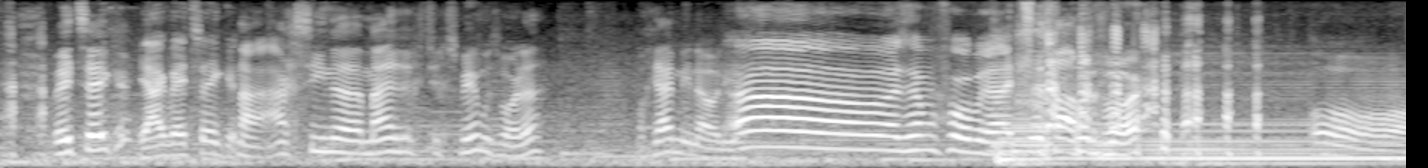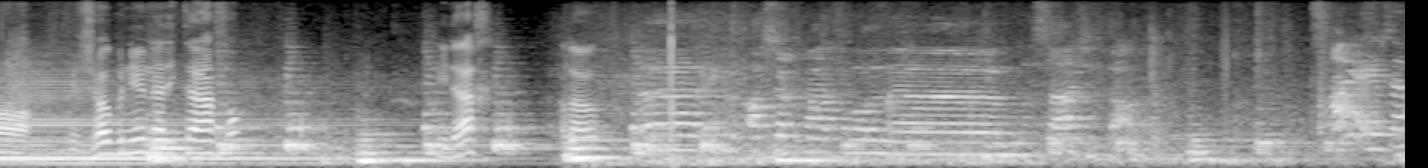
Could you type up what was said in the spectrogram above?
Weet je zeker? Ja, ik weet zeker. Nou, aangezien mijn ruggetje gesmeerd moet worden, mag jij me in olie. Oh, hij is helemaal voorbereid. Daar gaan we ervoor. Oh, ik ben zo benieuwd naar die tafel. Goeiedag. Hallo. Ik heb een afspraak gemaakt voor een massagetafel. Oh ja, je zou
